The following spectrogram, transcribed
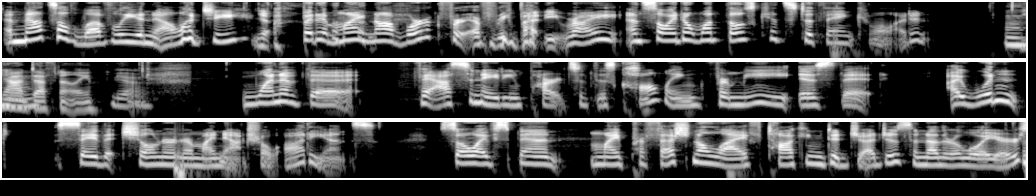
and that's a lovely analogy, Yeah. but it might not work for everybody, right? And so I don't want those kids to think, well, I didn't Yeah, Mhm. definitely. Yeah. One of the fascinating parts of this calling for me is that I wouldn't say that children are my natural audience. So I've spent my professional life talking to judges and other lawyers.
